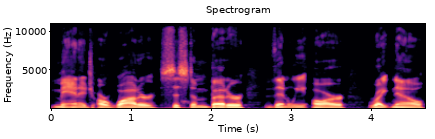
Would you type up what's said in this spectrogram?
manage our water system better than we are right now.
